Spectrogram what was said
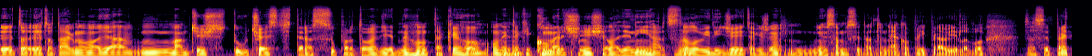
je, to, je to tak, no. Ja mám tiež tú česť teraz suportovať jedného takého, on je taký komerčnejšie ladený, hardstyleový DJ, takže budem sa musieť na to nejako pripraviť, lebo zase pred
